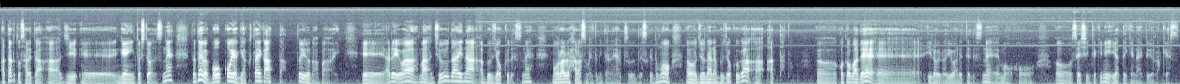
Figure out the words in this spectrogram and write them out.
当たるとされたあじ、えー、原因としてはですね、例えば暴行や虐待があったというような場合、えー、あるいは、まあ、重大な侮辱ですね、モラルハラスメントみたいなやつですけども、重大な侮辱があったと。言葉で、えー、いろいろ言われてですね、もう精神的にやっていけないというようなケース。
